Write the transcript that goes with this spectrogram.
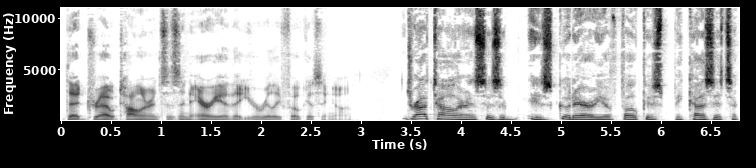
that drought tolerance is an area that you're really focusing on? Drought tolerance is a is good area of focus because it's a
